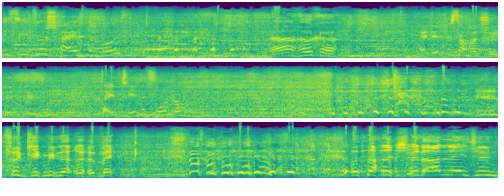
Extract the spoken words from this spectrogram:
Das sieht so scheiße aus. Ja, Höcker. Ja, das ist aber ein schönes Bild. Dein Telefon noch? So geh mir nachher weg. Und alle schön anlächeln.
